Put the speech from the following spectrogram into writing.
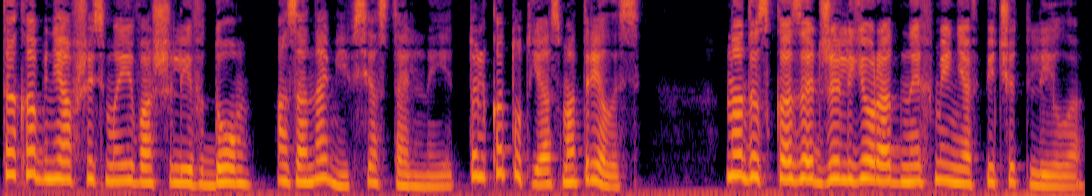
Так, обнявшись, мы и вошли в дом, а за нами и все остальные. Только тут я осмотрелась. Надо сказать, жилье родных меня впечатлило.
